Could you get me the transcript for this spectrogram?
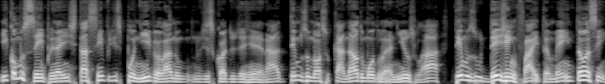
E como sempre, né, a gente está sempre disponível lá no, no, Discord do Degenerado. Temos o nosso canal do Modular News lá. Temos o Degenfy também. Então, assim,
